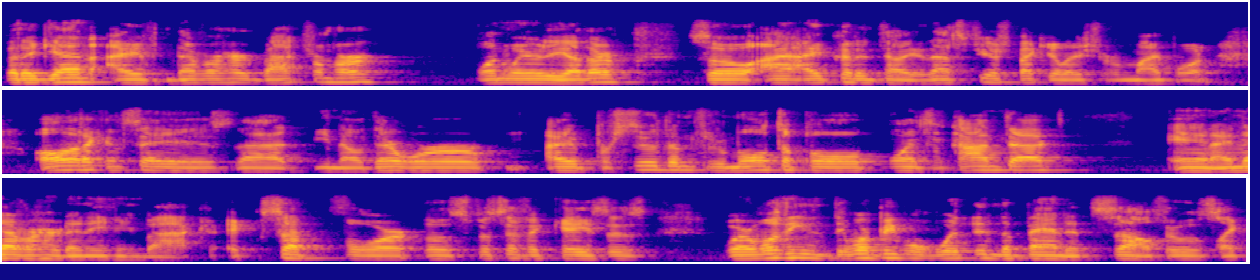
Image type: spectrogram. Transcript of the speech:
But again, I've never heard back from her one way or the other. So I, I, couldn't tell you. That's pure speculation from my point. All that I can say is that you know there were I pursued them through multiple points of contact, and I never heard anything back except for those specific cases where it wasn't even, there were people within the band itself. It was like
